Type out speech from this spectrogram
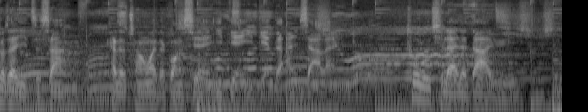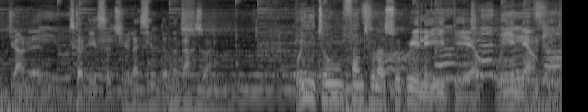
坐在椅子上，看着窗外的光线一点一点地暗下来，突如其来的大雨，让人彻底失去了行动的打算。无意中翻出了书柜里一叠无印良品的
